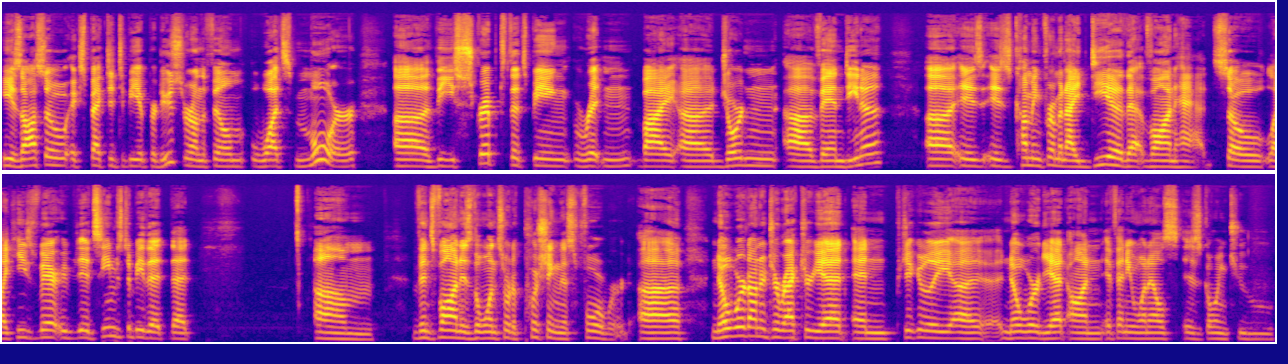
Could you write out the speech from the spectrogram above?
He is also expected to be a producer on the film. What's more, uh, the script that's being written by uh, Jordan uh, VanDina uh, is is coming from an idea that Vaughn had. So like he's very. It seems to be that that um, Vince Vaughn is the one sort of pushing this forward. Uh, no word on a director yet, and particularly uh, no word yet on if anyone else is going to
